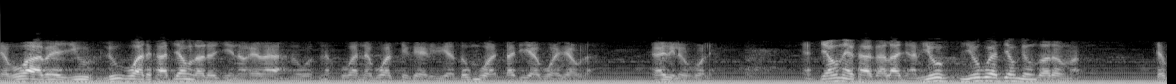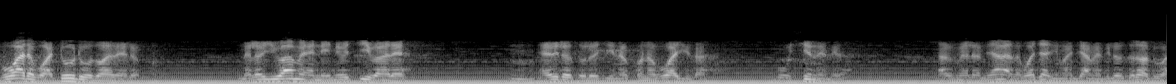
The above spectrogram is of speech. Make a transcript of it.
တဘဝပဲယူလူဘဝတစ်ခါပြောင်းလာလို့ရှိရင်တော့အဲ့ဒါဟိုနှစ်ဘဝနှစ်ဘဝဖြစ်ခဲ့ပြီပြသုံးဘဝတတိယဘဝရောက်လာအဲဒီလိုပေါ့လေအဲပြောင်းတဲ့အခါကာလကျမျိုးမျိုးကွဲပြောင်းပြောင်းသွားတော့မှ တဘဝတဘဝတိုးတိုးသွားတယ်လို့ဒါလိုယူရမယ်အနေမျိုးရှိပါတယ်အဲဒီလိုဆိုလို့ရှိရင်တော့ခုနဘဝယူတာဟိုရှင်းနေတယ်ဒါပေမဲ့လည်းများလာသဘောကျညီမှကြမယ်ဒီလိုဆိုတော့သူက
